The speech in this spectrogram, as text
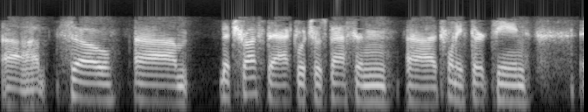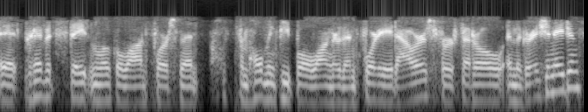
Uh, so um, the Trust Act, which was passed in uh, 2013, it prohibits state and local law enforcement from holding people longer than 48 hours for federal immigration agents.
